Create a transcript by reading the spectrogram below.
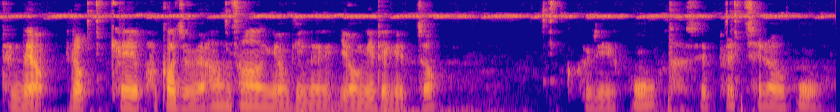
됐네요. 이렇게 바꿔주면 항상 여기는 0이 되겠죠? 그리고 다시 패치를 하고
